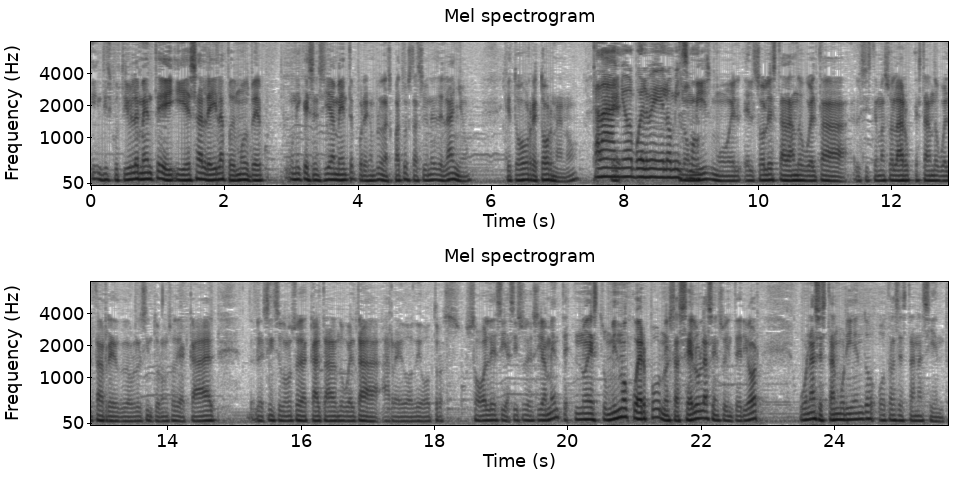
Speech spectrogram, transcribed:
Indiscutiblemente, y esa ley la podemos ver única y sencillamente, por ejemplo, en las cuatro estaciones del año que todo retorna, ¿no? Cada Eh, año vuelve lo mismo. Lo mismo, el, el sol está dando vuelta, el sistema solar está dando vuelta alrededor del cinturón zodiacal, el cinturón zodiacal está dando vuelta alrededor de otros soles y así sucesivamente. Nuestro mismo cuerpo, nuestras células en su interior, unas están muriendo, otras están naciendo.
